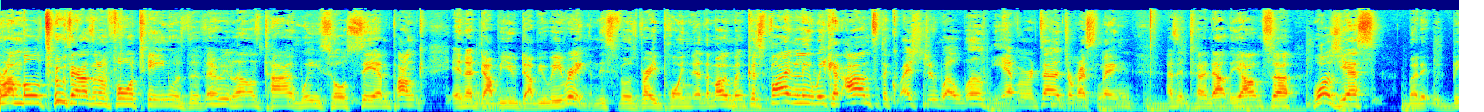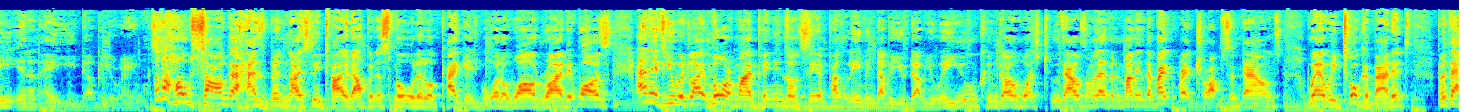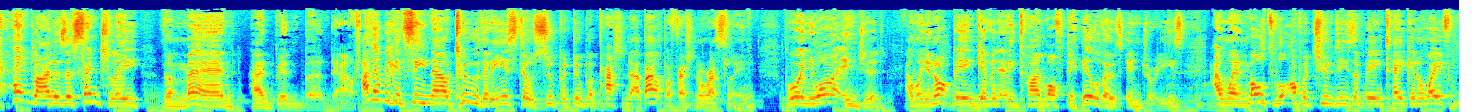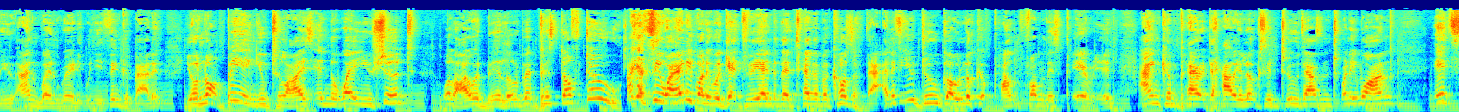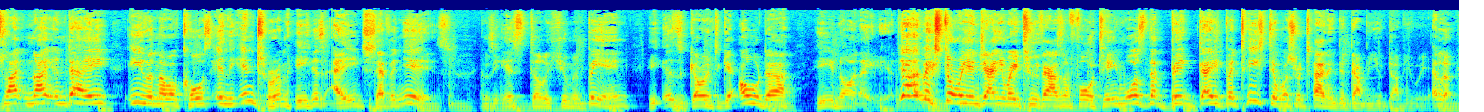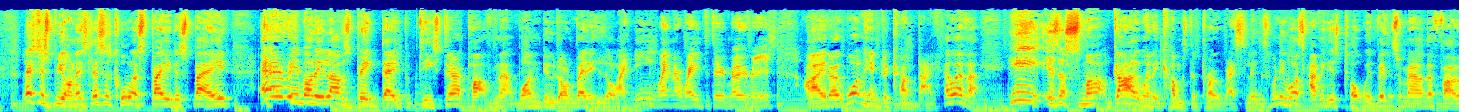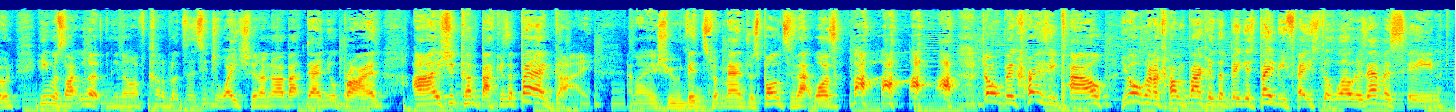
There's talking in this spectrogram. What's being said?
Royal Rumble 2014 was the very last time we saw CM Punk in a WWE ring, and this feels very poignant at the moment because finally we can answer the question well, will he ever return to wrestling? As it turned out, the answer was yes, but it would be in an AEW ring. So the whole saga has been nicely tied up in a small little package, but what a wild ride it was. And if you would like more of my opinions on CM Punk leaving WWE, you can go and watch 2011 Money in the Bank Retro Ups and Downs, where we talk about it. But the headline is essentially the man had been burned out. I think we can see now too that he is still super duper passionate about professional wrestling, but when you are injured and when you're not being given any time off to heal those injuries, and when multiple opportunities are being taken away from you, and when really, when you think about it, you're not being utilized in the way you should, well, I would be a little bit pissed off too. I can see why anybody would get to the end of their tether because of that. And if you do go look at Punk from this period and compare it to how he looks in 2021, it's like night and day, even though, of course, in the interim, he has aged seven years. Because he is still a human being, he is going to get older, He's not an alien. The other big story in January 2014 was that Big Dave Batista was returning to WWE. And look, let's just be honest, let's just call a spade a spade. Everybody loves Big Dave Batista, apart from that one dude on Reddit who's all like, he went away to do movies. I don't want him to come back. However, he is a smart guy when it comes to pro wrestling. So when he was having his talk with Vince McMahon on the phone, he was like, look, you know, I've kind of looked at the situation. I know about Daniel Bryan. I should come back as a bad guy. And I assume Vince McMahon's response to that was, ha don't be crazy, pal. You're going to come back as the biggest babyface the world has ever seen.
